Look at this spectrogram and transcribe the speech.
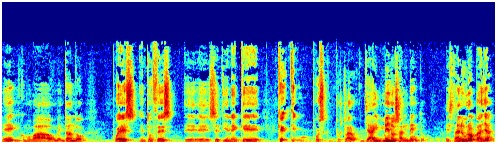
¿eh? y como va aumentando, pues entonces eh, eh, se tiene que, pues, pues claro, ya hay menos alimento. Está en Europa ya.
